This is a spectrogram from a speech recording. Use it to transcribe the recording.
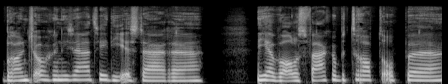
brancheorganisatie, die is daar, uh, die hebben alles vaker betrapt op uh,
